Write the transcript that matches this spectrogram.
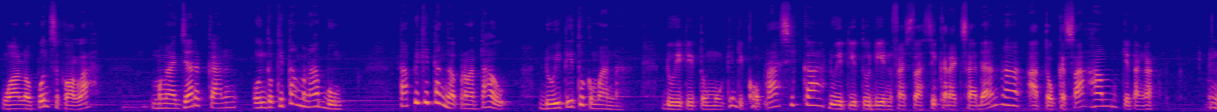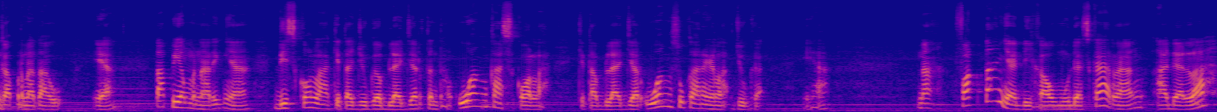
Walaupun sekolah mengajarkan untuk kita menabung, tapi kita nggak pernah tahu duit itu ke mana. Duit itu mungkin di koperasi kah, duit itu diinvestasi ke reksadana atau ke saham, kita nggak nggak pernah tahu, ya. Tapi yang menariknya, di sekolah kita juga belajar tentang uang kas sekolah. Kita belajar uang sukarela juga, ya. Nah, faktanya di kaum muda sekarang adalah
